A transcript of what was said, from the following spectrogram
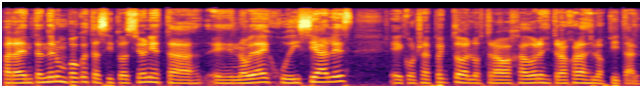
para entender un poco esta situación y estas eh, novedades judiciales eh, con respecto a los trabajadores y trabajadoras del hospital.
